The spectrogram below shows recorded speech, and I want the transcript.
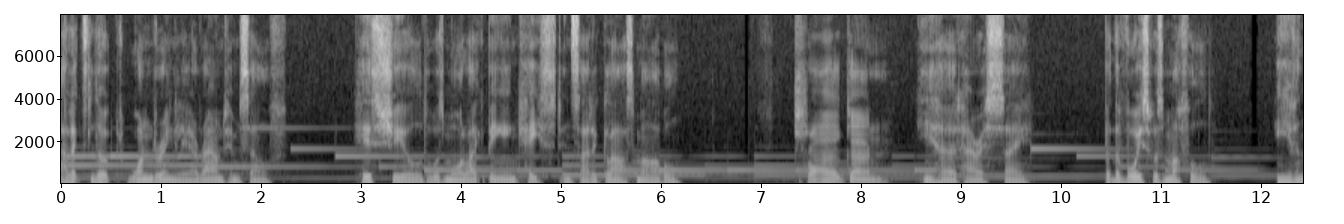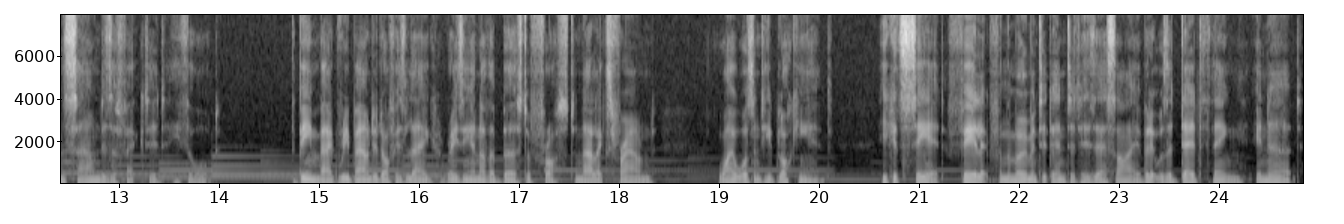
Alex looked wonderingly around himself. His shield was more like being encased inside a glass marble. Try again, he heard Harris say but the voice was muffled. Even sound is affected, he thought. The beanbag rebounded off his leg, raising another burst of frost, and Alex frowned. Why wasn't he blocking it? He could see it, feel it from the moment it entered his SI, but it was a dead thing, inert.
